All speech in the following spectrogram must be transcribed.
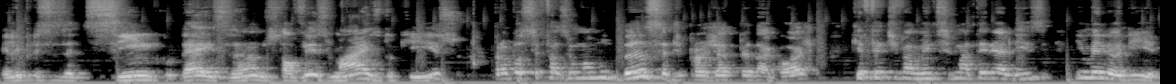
ele precisa de 5, 10 anos, talvez mais do que isso, para você fazer uma mudança de projeto pedagógico que efetivamente se materialize em melhoria.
